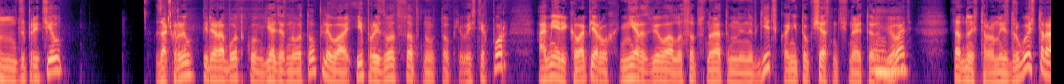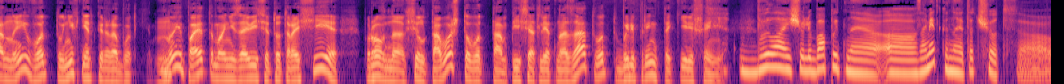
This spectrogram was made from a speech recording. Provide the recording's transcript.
запретил закрыл переработку ядерного топлива и производство собственного топлива. И с тех пор Америка, во-первых, не развивала собственную атомную энергетику, они только сейчас начинают ее угу. развивать, с одной стороны. И с другой стороны, вот у них нет переработки. Ну и поэтому они зависят от России ровно в силу того, что вот там 50 лет назад вот были приняты такие решения. Была еще любопытная э, заметка на этот счет э,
